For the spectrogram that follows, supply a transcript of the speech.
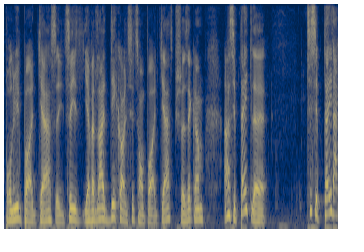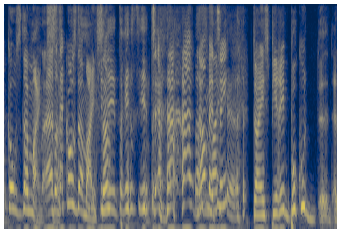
Pour lui, le podcast, tu sais, il avait de l'air décalissé de son podcast, puis je faisais comme ah, c'est peut-être le. Tu sais, c'est peut-être. C'est à cause de Mike. Ah, c'est à cause de Mike, ça. Il est triste, il est triste. non, mais tu sais, euh, t'as inspiré beaucoup de- euh,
